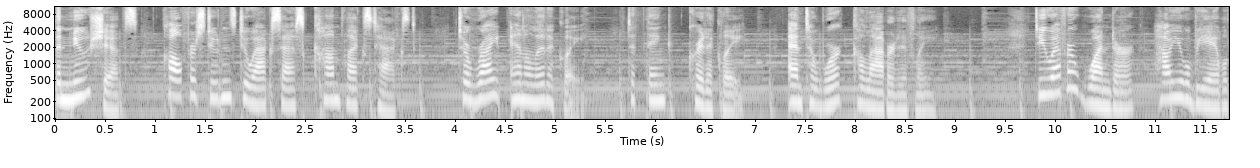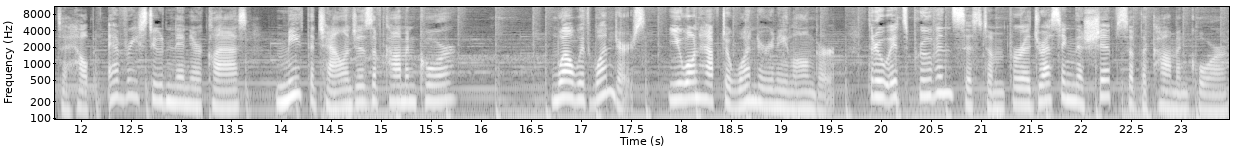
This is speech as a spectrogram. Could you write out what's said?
The new shifts call for students to access complex text, to write analytically, to think critically, and to work collaboratively. Do you ever wonder how you will be able to help every student in your class meet the challenges of Common Core? Well, with Wonders, you won't have to wonder any longer. Through its proven system for addressing the shifts of the Common Core,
